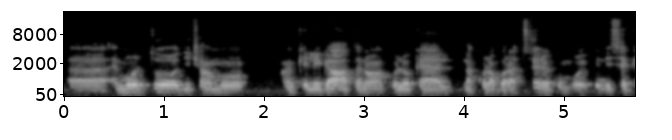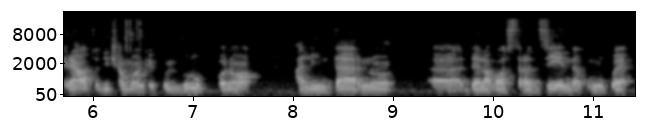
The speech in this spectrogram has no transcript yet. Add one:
uh, è molto, diciamo, anche legata no, a quello che è la collaborazione con voi, quindi si è creato, diciamo, anche quel gruppo no, all'interno della vostra azienda, comunque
